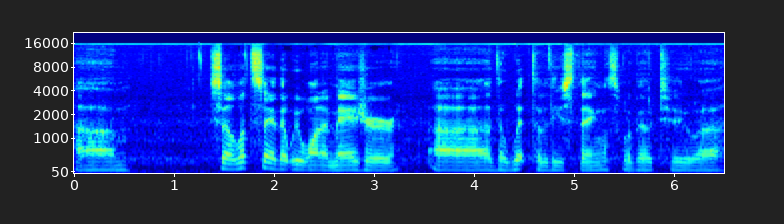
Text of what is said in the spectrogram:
Um, so let's say that we want to measure uh, the width of these things. We'll go to uh,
